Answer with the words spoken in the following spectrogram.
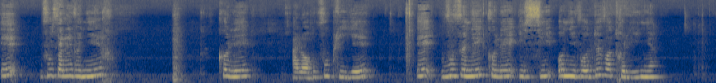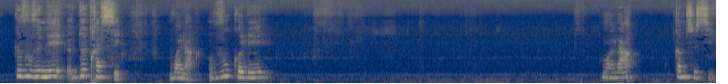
Et vous allez venir coller. Alors, vous pliez et vous venez coller ici au niveau de votre ligne que vous venez de tracer. Voilà, vous collez. Voilà, comme ceci.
